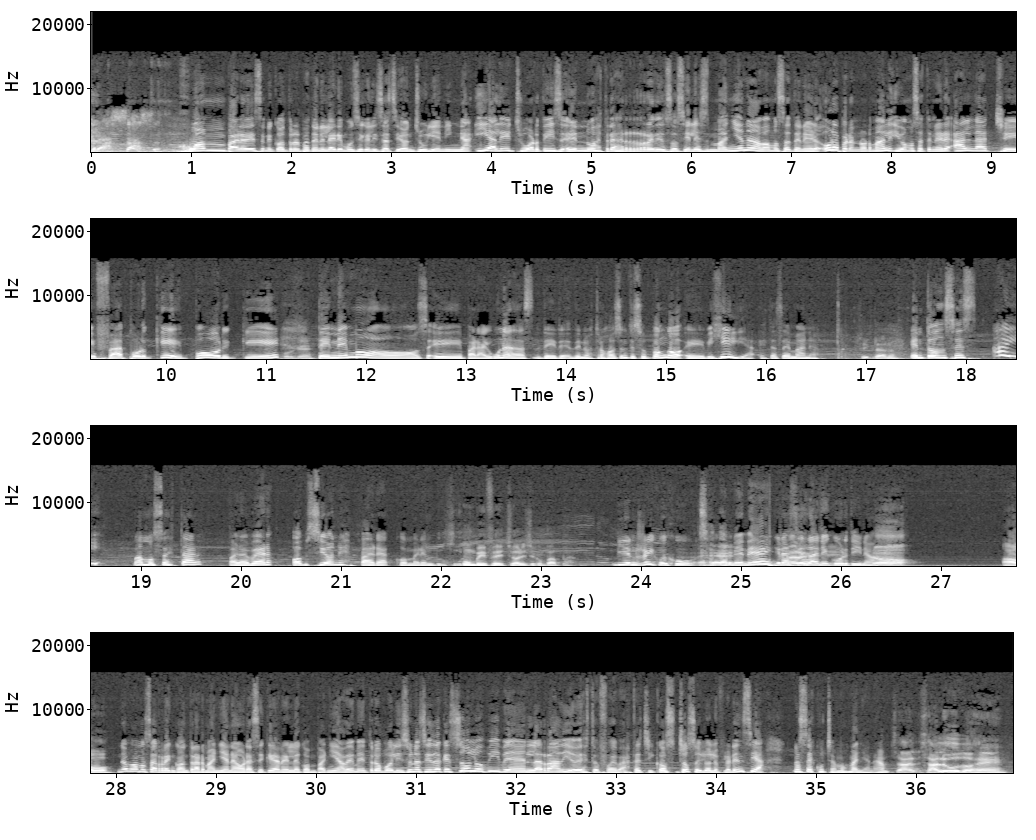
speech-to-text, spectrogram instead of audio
Brazazo. Juan Paredes en el control puesto en el aire musicalización, Julián Igna y Alechu Ortiz en nuestras redes sociales. Mañana vamos a tener hora paranormal y vamos a tener a la chefa. ¿Por qué? Porque ¿Por qué? tenemos eh, para algunas de, de- de nuestros docentes, supongo, eh, vigilia esta semana. Sí, claro. Entonces, ahí vamos a estar para ver opciones para comer en vigilia. Un bife de chorizo con papa. Bien rico y jugoso también, ¿eh? Gracias, Claro Dani sí. Curtino. No. A vos. Nos vamos a reencontrar mañana. Ahora se quedan en la compañía de Metrópolis, una ciudad que solo vive en la radio. Esto fue Basta, chicos. Yo soy Lolo Florencia. Nos escuchamos mañana. Sal- saludos, ¿eh?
